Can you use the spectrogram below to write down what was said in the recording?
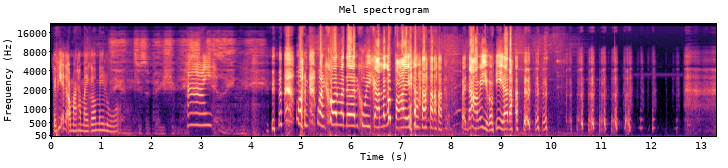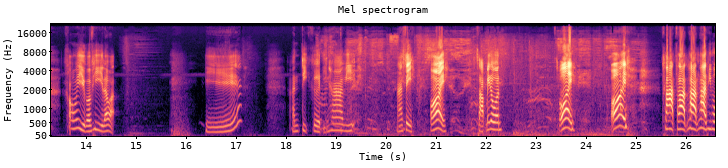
แต่พี่อาจจะเอามาทำไมก็ไม่รู้ไฮมันมันคนมาเดินคุยกันแล้วก็ไปอะเป็นดาไม่อยู่กับพี่แล้วนะ เขาไม่อยู่กับพี่แล้วอะเอ๊ะอันติเกิดอีกห้าวิ มาสิ โอ้ย สับไม่โดน โอ้ย โอ้ย พลาดพลาดพลาดพลาดพี่โม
